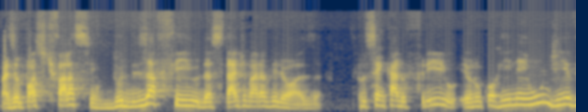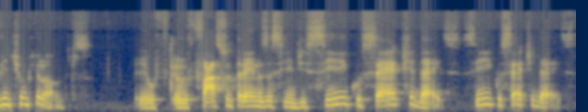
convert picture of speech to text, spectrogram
Mas eu posso te falar assim, do desafio da cidade maravilhosa para o Sencado Frio, eu não corri nenhum dia 21 quilômetros. Eu, eu faço treinos assim de 5, 7, 10. 5, 7, 10.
